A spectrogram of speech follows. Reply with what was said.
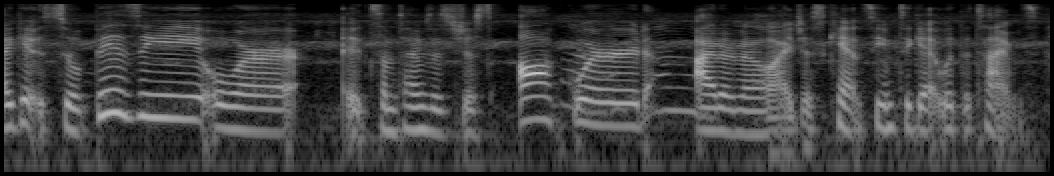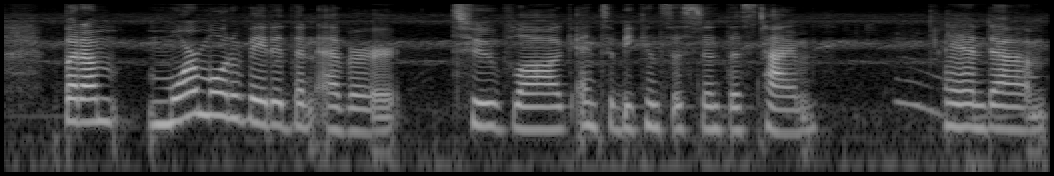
I get so busy or it sometimes it's just awkward. I don't know. I just can't seem to get with the times. But I'm more motivated than ever to vlog and to be consistent this time and um,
